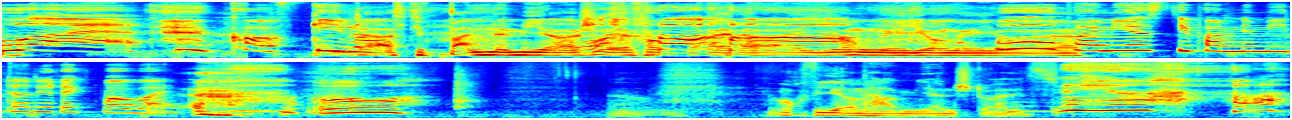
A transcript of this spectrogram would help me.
Uah, Kopfkino. Da ist die Pandemie aber schnell vorbei. Aber Junge, Junge, Uh, Junge. bei mir ist die Pandemie da direkt vorbei. Oh, Auch Viren haben ihren Stolz. ja.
